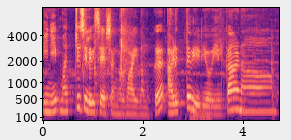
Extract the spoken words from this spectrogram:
ഇനി മറ്റു ചില വിശേഷങ്ങളുമായി നമുക്ക് അടുത്ത വീഡിയോയിൽ കാണാം.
